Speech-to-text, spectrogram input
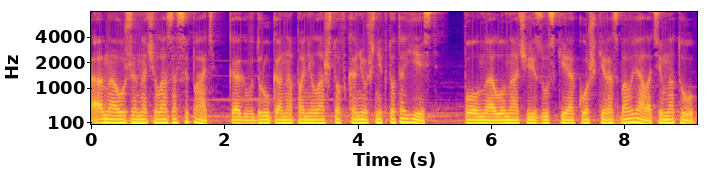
она уже начала засыпать, как вдруг она поняла, что в конюшне кто-то есть. Полная луна через узкие окошки разбавляла темноту.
